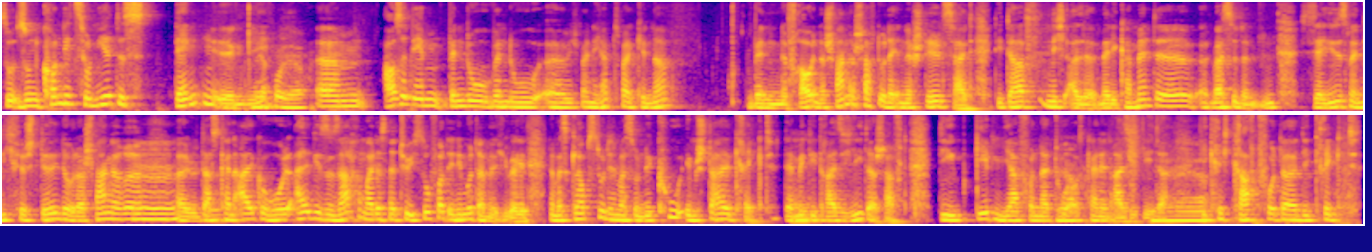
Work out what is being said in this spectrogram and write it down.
so, so ein konditioniertes Denken irgendwie. Ja, voll, ja. Ähm, außerdem, wenn du, wenn du, äh, ich meine, ich habe zwei Kinder, wenn eine Frau in der Schwangerschaft oder in der Stillzeit, die darf nicht alle Medikamente, äh, weißt du, dann ist ja jedes Mal nicht für Stillende oder Schwangere, mhm. du darfst kein Alkohol, all diese Sachen, weil das natürlich sofort in die Muttermilch übergeht. Dann was glaubst du denn, was so eine Kuh im Stall kriegt, damit mhm. die 30 Liter schafft? Die geben ja von Natur ja. aus keine 30 Liter. Ja, ja, die kriegt Kraftfutter, die kriegt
